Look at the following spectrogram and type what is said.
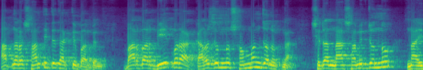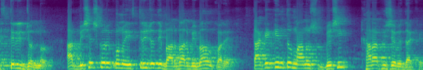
আপনারা শান্তিতে থাকতে পারবেন। বারবার বিয়ে করা কারোর জন্য সম্মানজনক না। সেটা না স্বামীর জন্য, না স্ত্রীর জন্য। আর বিশেষ করে কোনো স্ত্রী যদি বারবার বিবাহ করে, তাকে কিন্তু মানুষ বেশি খারাপ হিসেবে দেখে।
